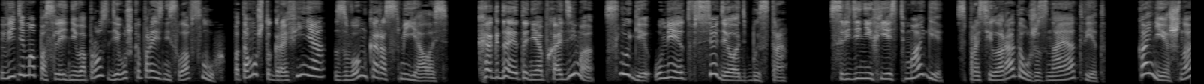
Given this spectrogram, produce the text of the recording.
Видимо, последний вопрос девушка произнесла вслух, потому что графиня звонко рассмеялась. Когда это необходимо, слуги умеют все делать быстро. Среди них есть маги? спросила Рада, уже зная ответ. Конечно,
